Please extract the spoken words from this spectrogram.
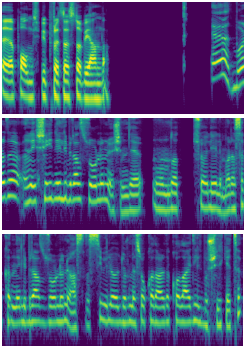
sebep olmuş bir protesto bir yandan. Evet bu arada hani şeyin eli biraz zorlanıyor şimdi onu da söyleyelim. Arasaka'nın eli biraz zorlanıyor aslında sivil öldürmesi o kadar da kolay değil bu şirketin.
